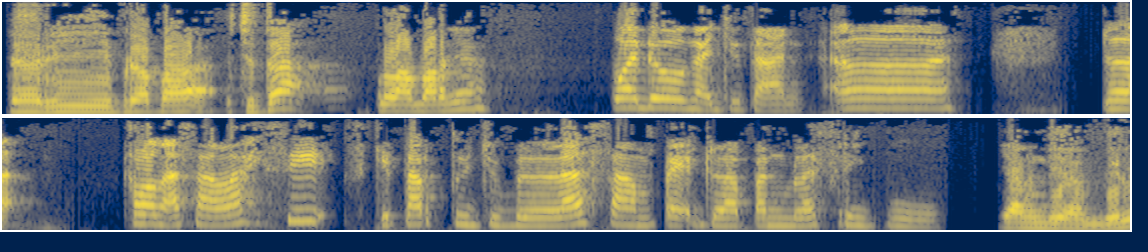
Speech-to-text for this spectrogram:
Dari berapa juta pelamarnya? waduh nggak jutaan. Eh, del- kalau nggak salah sih sekitar 17 sampai 18 ribu. Yang diambil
